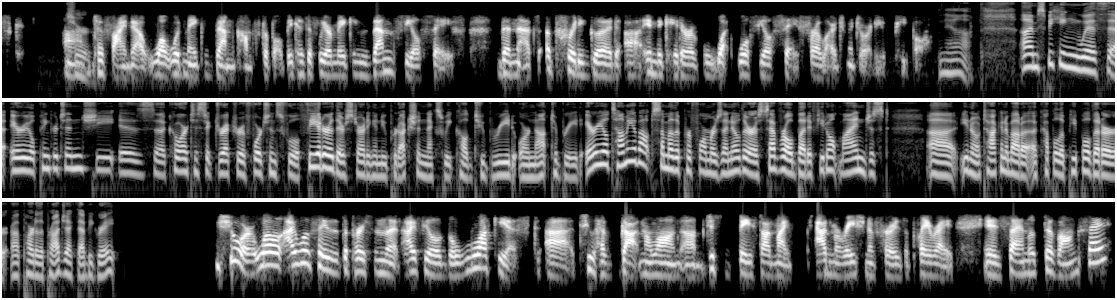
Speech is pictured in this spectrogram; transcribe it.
um, sure. to find out what would make them comfortable. Because if we are making them feel safe, then that's a pretty good uh, indicator of what will feel safe for a large majority of people. Yeah. I'm speaking with uh, Ariel Pinkerton. She is uh, co artistic director of Fortune's Fool Theater. They're starting a new production next week called To Breed or Not to Breed. Ariel, tell me about some of the performers. I know there are several, but if you don't mind just uh, you know, talking about a, a, couple of people that are part of the project, that'd be great. Sure. Well, I will say that the person that I feel the luckiest uh, to have gotten along, um, just based on my admiration of her as a playwright, is Saymoukda Vongsay.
